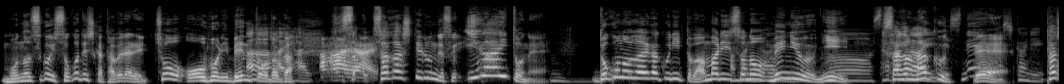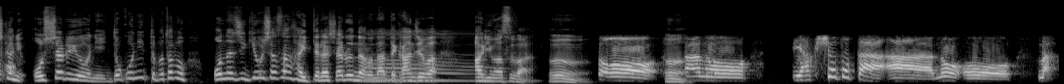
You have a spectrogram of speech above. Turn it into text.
ものすごいそこでしか食べられない超大盛り弁当とか、あはいはい。探してるんですけど意外とね、うん。どこの大学に行ってもあんまりそのメニューに差がなくって確かに。確かにおっしゃるようにどこに行っても多分同じ業者さん入ってらっしゃるんだろうなって感じはありますわ。うん。そう、うん。あの役所とかあの、おまあ、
